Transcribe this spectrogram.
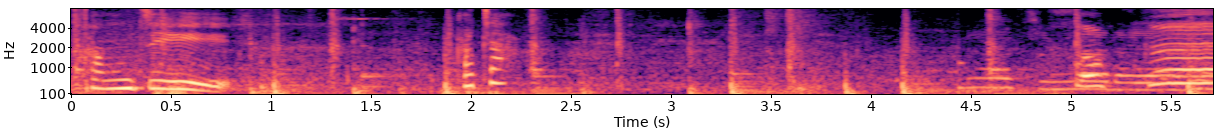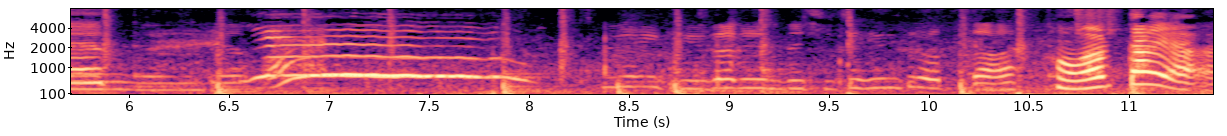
상지 가자. 수업 끝. 분명히 기다리는데 진짜 힘들었다. 고맙다 야.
